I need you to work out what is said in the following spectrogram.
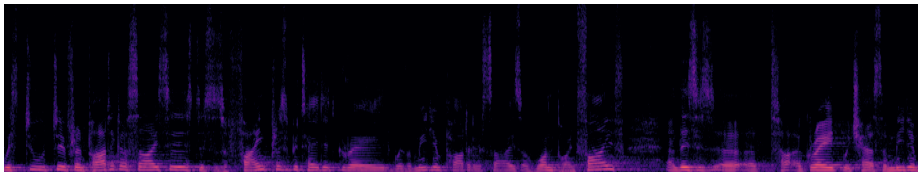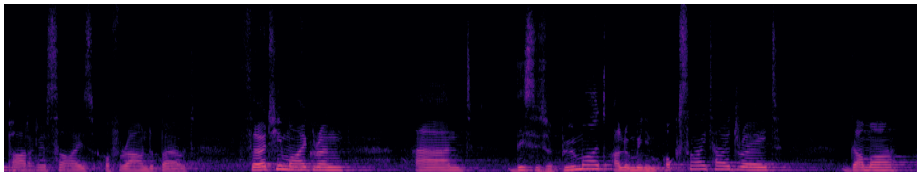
with two different particle sizes. This is a fine precipitated grade with a medium particle size of 1.5, and this is a, a, grade which has a medium particle size of around about 30 micron, and this is a boehmite, aluminum oxide hydrate, gamma,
